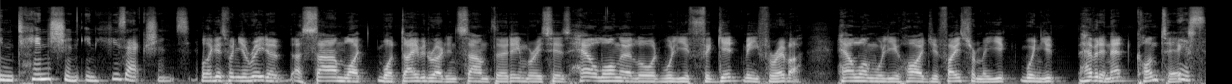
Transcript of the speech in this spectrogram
intention in his actions. Well, I guess when you read a, a psalm like what David wrote in Psalm 13, where he says, How long, O Lord, will you forget me forever? How long will you hide your face from me? You, when you have it in that context, Yes.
